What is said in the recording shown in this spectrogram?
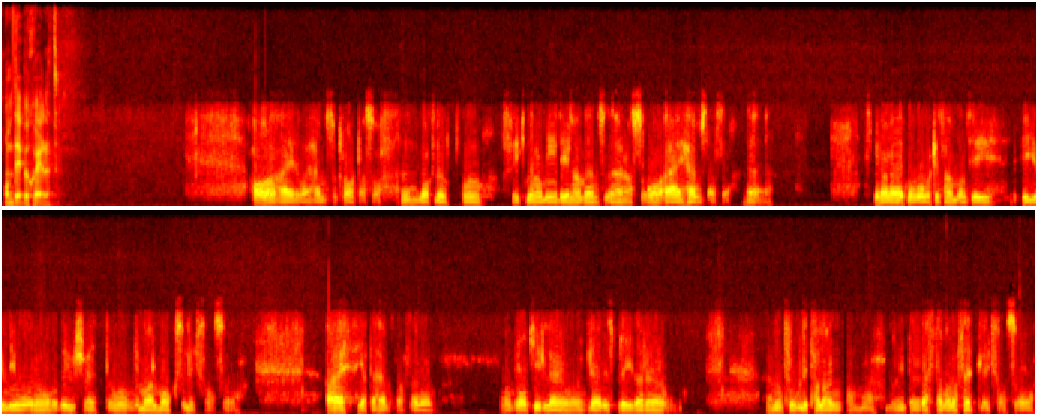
om det beskedet? Ja, nej, det var hemskt såklart alltså. Jag vaknade upp och fick några meddelanden sådär alltså. Nej, hemskt alltså. Jag spelade väldigt många år tillsammans i, i junior och U21 och i Malmö också liksom så. Nej, jättehemskt alltså. Det var, var en bra kille och en glädjespridare och en otrolig talang. Men inte det bästa man har sett liksom så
